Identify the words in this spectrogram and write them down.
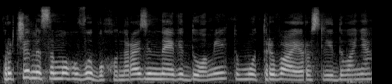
Причини самого вибуху наразі невідомі, тому триває розслідування.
